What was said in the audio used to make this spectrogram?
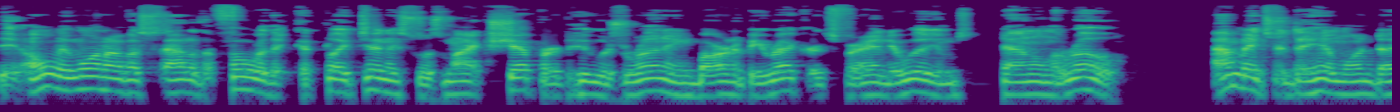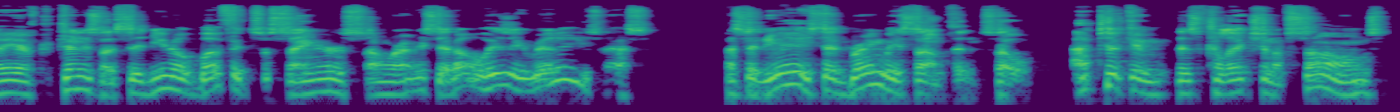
the only one of us out of the four that could play tennis was Mike Shepard, who was running Barnaby Records for Andy Williams down on the road. I mentioned to him one day after tennis, I said, You know, Buffett's a singer, a songwriter. He said, Oh, is he really? I said, Yeah. He said, Bring me something. So I took him this collection of songs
